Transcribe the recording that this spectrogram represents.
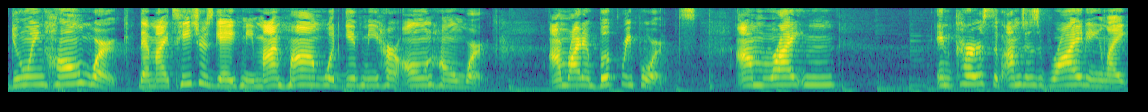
doing homework that my teachers gave me. My mom would give me her own homework. I'm writing book reports. I'm writing in cursive. I'm just writing. Like,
